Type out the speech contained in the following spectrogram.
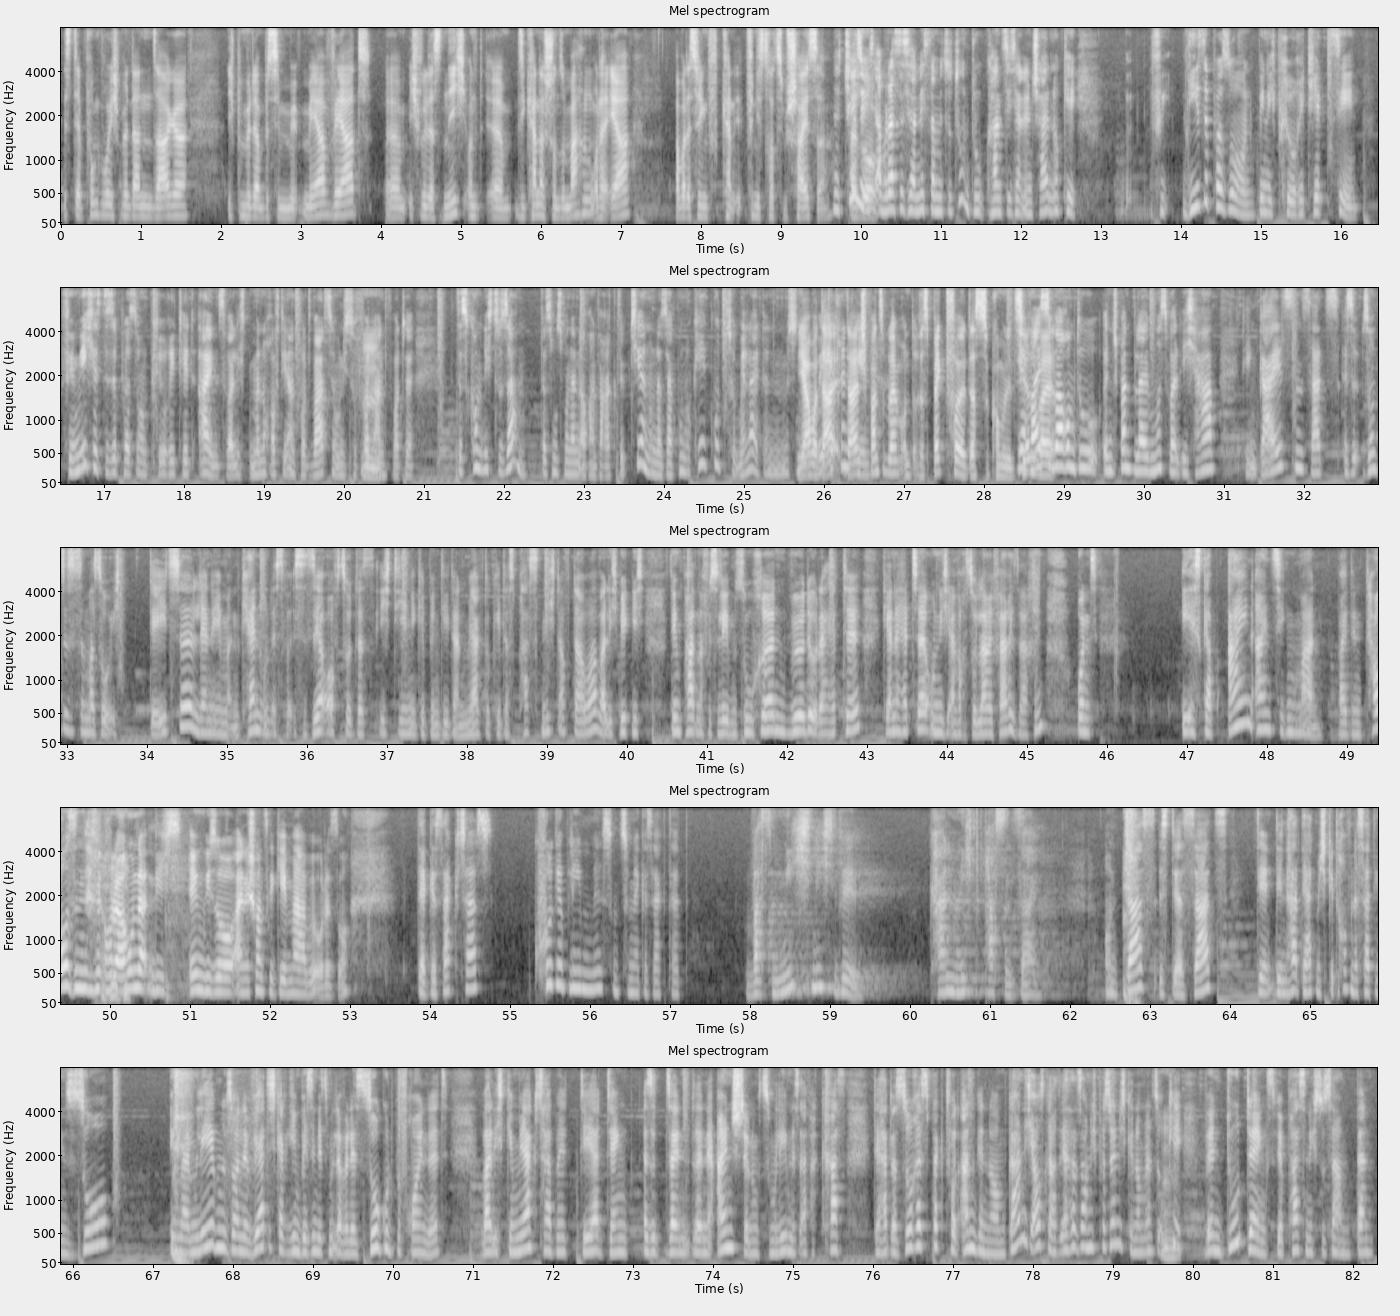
ist der Punkt, wo ich mir dann sage, ich bin mir da ein bisschen me- mehr wert, ähm, ich will das nicht und ähm, sie kann das schon so machen oder er, aber deswegen finde ich es trotzdem scheiße. Natürlich, also, aber das ist ja nichts damit zu tun. Du kannst dich dann entscheiden, okay, für diese Person bin ich Priorität 10. Für mich ist diese Person Priorität 1, weil ich immer noch auf die Antwort warte und ich sofort Mhm. antworte. Das kommt nicht zusammen. Das muss man dann auch einfach akzeptieren und dann sagt man, okay, gut, tut mir leid, dann müssen wir ja, aber da, da gehen. entspannt zu bleiben und respektvoll das zu kommunizieren, Ja, weißt du, warum du entspannt bleiben musst? Weil ich habe den geilsten Satz, also sonst ist es immer so, ich date, lerne jemanden kennen und es ist sehr oft so, dass ich diejenige bin, die dann merkt, okay, das passt nicht auf Dauer, weil ich wirklich den Partner fürs Leben suchen würde oder hätte, gerne hätte und nicht einfach so Larifari-Sachen. Und es gab einen einzigen Mann bei den Tausenden oder Hunderten, die ich irgendwie so eine Chance gegeben habe oder so, der gesagt hat, cool geblieben ist und zu mir gesagt hat, was mich nicht will, kann nicht passend sein. Und das ist der Satz, den, den hat, der hat mich getroffen. Das hat ihn so in meinem Leben so eine Wertigkeit gegeben. Wir sind jetzt mittlerweile so gut befreundet, weil ich gemerkt habe, der denkt, also sein, seine Einstellung zum Leben ist einfach krass. Der hat das so respektvoll angenommen, gar nicht ausgeachtet. Er hat es auch nicht persönlich genommen. Also, okay, mhm. wenn du denkst, wir passen nicht zusammen, dann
